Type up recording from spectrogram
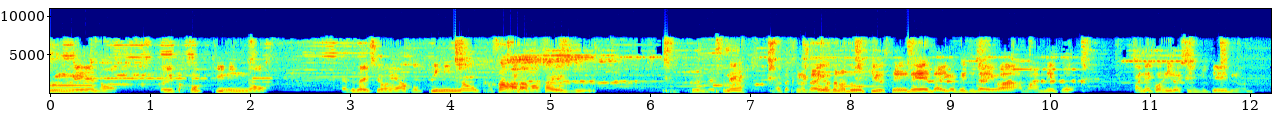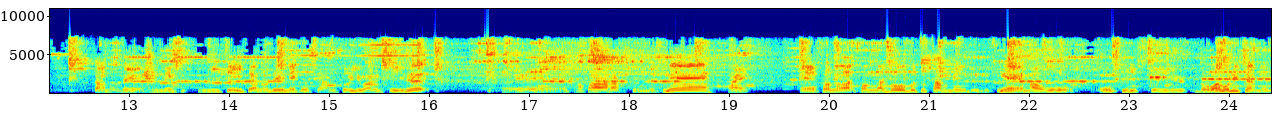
ー運営の、というか、発起人の、薬剤師オンエア発起人の笠原正幸くんですね。私の大学の同級生で、大学時代は、まあ、猫、まあ、猫ひろしに似ているの、たので、ね、似ていたので、猫ちゃんと言われている、えー、笠原くんですね。はい。えーそんな、そんな動物3名でですね、まあ、お、お送りしている、ロバゴリチャンネル。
